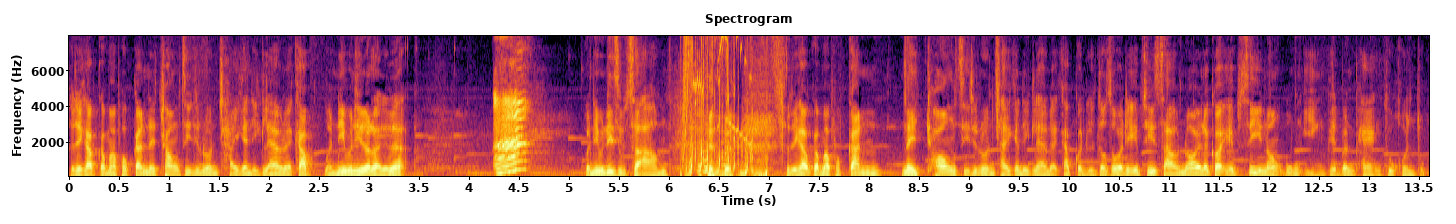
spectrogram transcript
สวัสดีครับกลับมาพบกันในช่องสีจำนวนชัยกันอีกแล้วนะครับ วันนี้วันที่เท่าไหร่แล้วเนี่ยวันนี้วันที่ 13 สวัสดีครับกลับมาพบกันในช่องสีจำนนชัยกันอีกแล้วนะครับก่อนอื่นต้องสวัสดี FC สาวน้อยแล้วก็ FC น้องอุ๋งอิงเพชรบ้านแพงทุกคนทุก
